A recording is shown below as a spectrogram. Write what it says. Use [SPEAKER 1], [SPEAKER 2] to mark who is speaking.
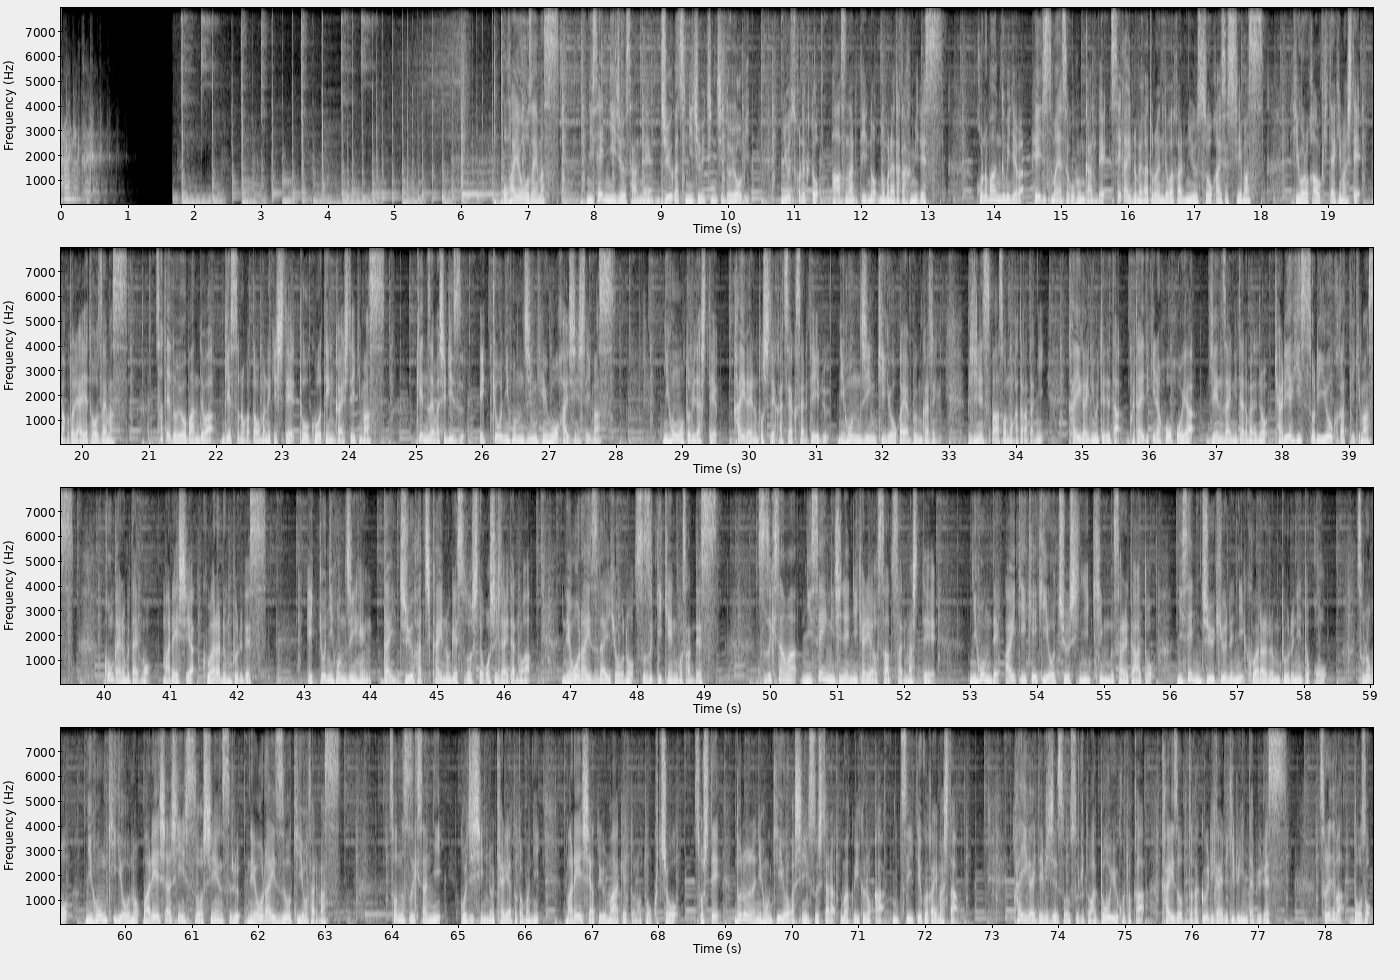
[SPEAKER 1] クロニクル。
[SPEAKER 2] おはようございます。2023年10月21日土曜日。ニュースコネクトパーソナリティの野村貴文です。この番組では平日毎朝5分間で世界のメガトレンドがわかるニュースを解説しています。日頃からお聞きいただきまして誠にありがとうございます。さて土曜版ではゲストの方をお招きしてトークを展開していきます。現在はシリーズ越境日本人編を配信しています。日本を飛び出して海外の都市で活躍されている日本人起業家や文化人ビジネスパーソンの方々に海外に打て出た具体的な方法や現在に至るまでのキャリアヒストリーを伺っていきます。今回の舞台もマレーシアクアラルンプールです。越境日本人編第18回のゲストとしてお越しいただいたのはネオライズ代表の鈴木健吾さんです。鈴木さんは2001年にキャリアをスタートされまして日本で IT 系企業を中心に勤務された後2019年にクアラルンプールに渡航。その後日本企業のマレーシア進出を支援するネオライズを起用されます。そんな鈴木さんにご自身のキャリアとともにマレーシアというマーケットの特徴そしてどのような日本企業が進出したらうまくいくのかについて伺いました。海外でビジネスをするとはどういうことか解像度高く理解できるインタビューです。それではどうぞ。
